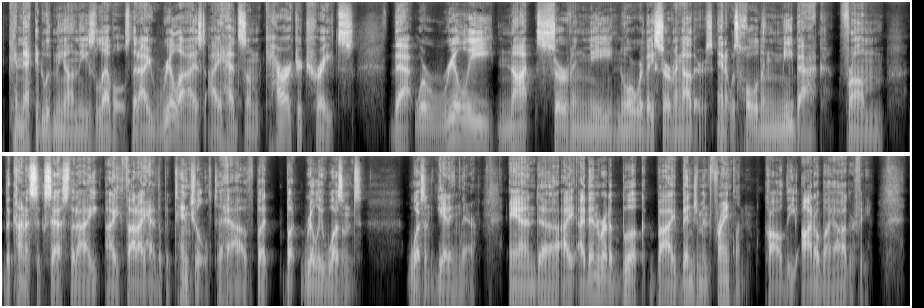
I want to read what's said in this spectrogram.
connected with me on these levels, that I realized I had some character traits that were really not serving me, nor were they serving others. And it was holding me back from the kind of success that I, I thought I had the potential to have, but, but really wasn't, wasn't getting there. And uh, I, I then read a book by Benjamin Franklin called The Autobiography.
